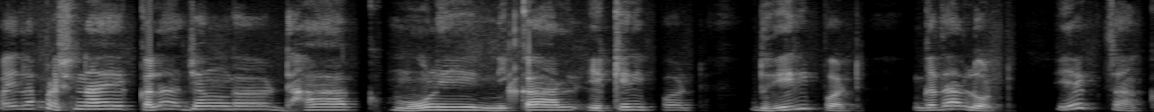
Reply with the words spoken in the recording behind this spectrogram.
पहिला प्रश्न आहे कलाजंग ढाक मोळी निकाल एकेरीपट दुहेरीपट गदालोट एक चाक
